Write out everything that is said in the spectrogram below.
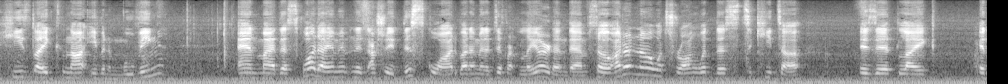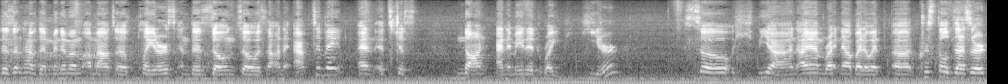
he's like not even moving. And my the squad I am in is actually this squad, but I'm in a different layer than them. So I don't know what's wrong with this Takeda. Is it like it doesn't have the minimum amount of players in the zone, so it's not going to activate, and it's just non-animated right here? So yeah, and I am right now, by the way, uh, Crystal Desert,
